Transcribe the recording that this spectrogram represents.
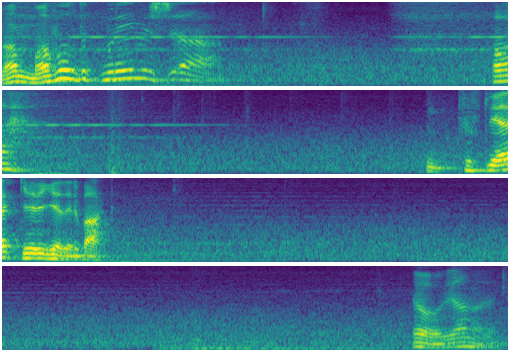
Lan mahvolduk bu neymiş ya? Ay. Tıslayarak geri gelir bak. Yok gelmedi.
